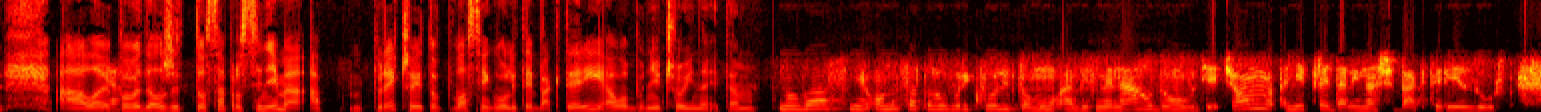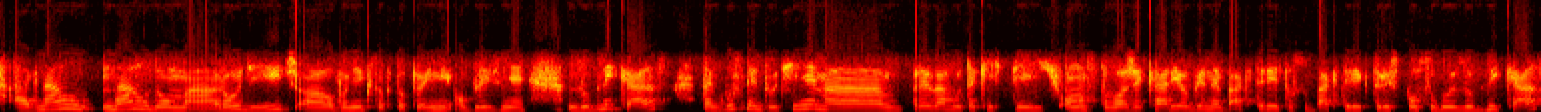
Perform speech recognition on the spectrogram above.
Ale ja. povedal, že to sa proste nemá. A prečo je to vlastne kvôli tej baktérii alebo niečo iné je tam? No vlastne, ono sa to hovorí kvôli tomu, aby sme náhodou v deťom nepredali naše baktérie z úst. Ak náhodou má rodič alebo niekto, kto to iný oblizne zubný kas, tak v ústnej dutine má prevahu takých tých, ono to volá, že kariogénne baktérie, to sú baktérie, ktoré spôsobujú zubný kas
